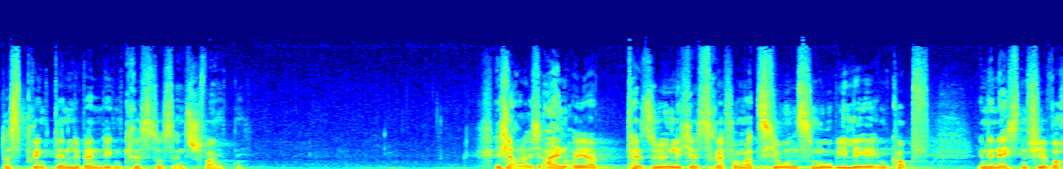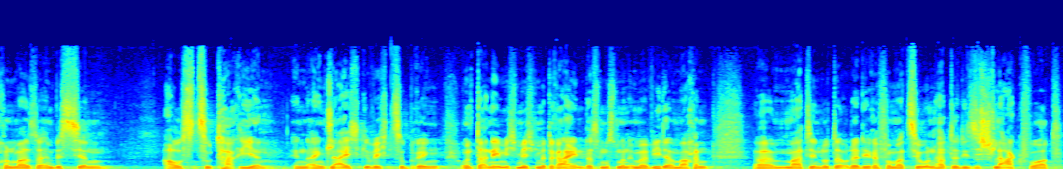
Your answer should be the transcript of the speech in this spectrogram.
das bringt den lebendigen Christus ins Schwanken. Ich lade euch ein, euer persönliches Reformationsmobile im Kopf in den nächsten vier Wochen mal so ein bisschen auszutarieren, in ein Gleichgewicht zu bringen. Und da nehme ich mich mit rein, das muss man immer wieder machen. Äh, Martin Luther oder die Reformation hatte dieses Schlagwort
